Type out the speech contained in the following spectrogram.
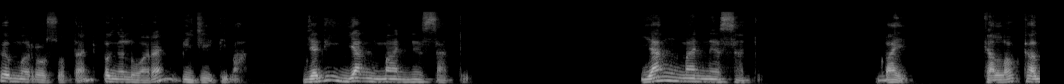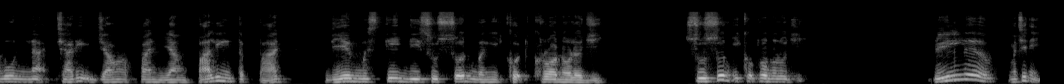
kemerosotan pengeluaran biji timah. Jadi yang mana satu? Yang mana satu? Baik. Kalau kamu nak cari jawapan yang paling tepat, dia mesti disusun mengikut kronologi. Susun ikut kronologi. Bila macam ni,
